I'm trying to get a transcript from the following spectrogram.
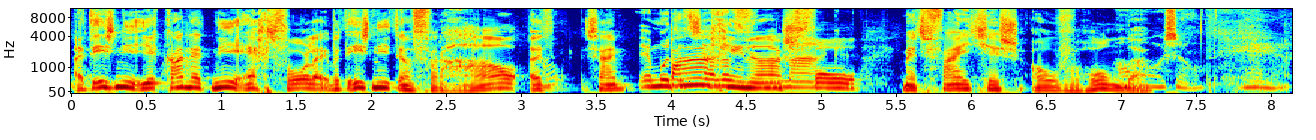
Het is niet, je kan het niet echt voorlezen. Het is niet een verhaal. Het Oh. zijn het pagina's vol met feitjes over honden. Oh, zo. Ja, ja.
